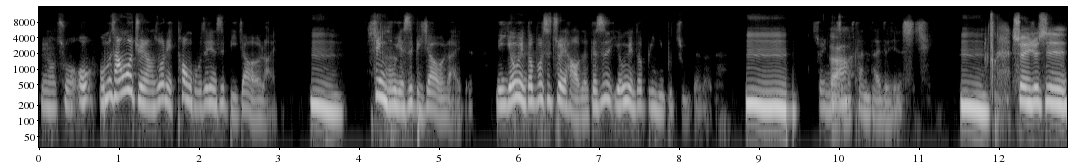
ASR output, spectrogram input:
没有错。我我们常会觉得说，你痛苦这件事比较而来，嗯幸福也是比较而来的。你永远都不是最好的，可是永远都比你不足的人。嗯嗯所以你怎么看待这件事情？嗯，所以就是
